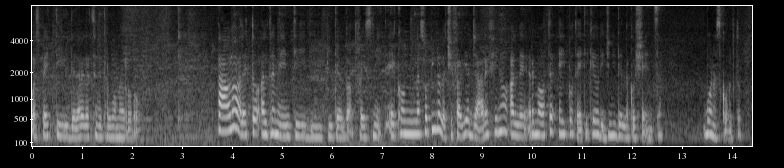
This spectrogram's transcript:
aspetti della relazione tra l'uomo e il robot. Paolo ha letto Altrimenti di Peter Godfrey Smith e con la sua pillola ci fa viaggiare fino alle remote e ipotetiche origini della coscienza. Buon ascolto.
